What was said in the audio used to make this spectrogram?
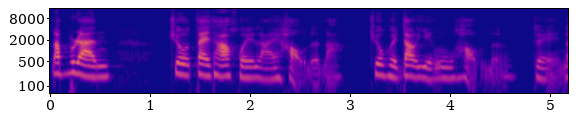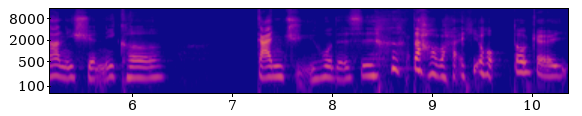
那不然就带他回来好了啦，就回到盐屋好了。对，那你选一颗柑橘或者是 大白柚都可以。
